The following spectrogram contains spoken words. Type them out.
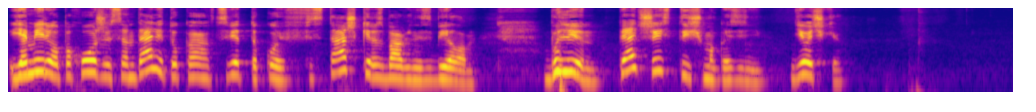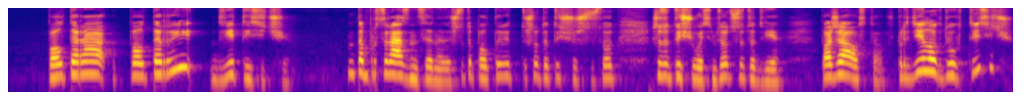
Я мерила похожие сандали, только цвет такой фисташки, разбавленный с белым. Блин, 5-6 тысяч в магазине. Девочки, полтора, полторы, две тысячи. Ну, там просто разные цены. Что-то полторы, что-то 1600, что-то 1800, что-то две. Пожалуйста, в пределах двух тысяч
